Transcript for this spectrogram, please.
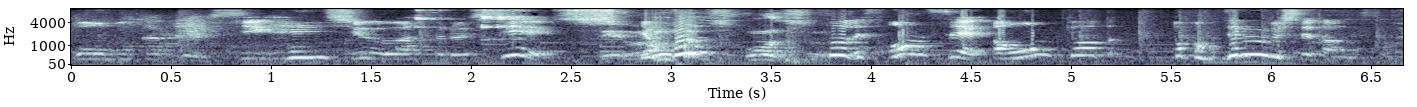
稿も書くし編集はするしそこまでするのそうです。音声あ音響とかも全部してたんですよ、へ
